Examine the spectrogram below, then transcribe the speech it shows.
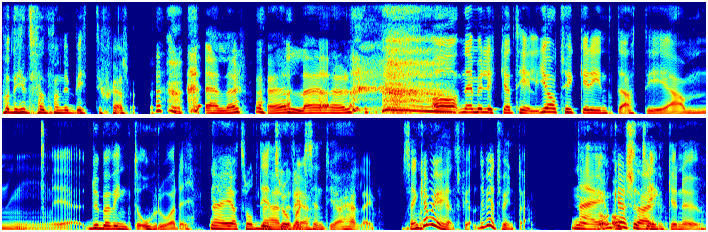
och det är inte för att man är bitter själv. eller? Eller? ja, nej men lycka till. Jag tycker inte att det är... Um, du behöver inte oroa dig. Nej, jag tror inte Det heller tror det. faktiskt inte jag heller. Sen kan vi ha helt fel, det vet vi inte. Nej, De kanske här- tänker nu,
